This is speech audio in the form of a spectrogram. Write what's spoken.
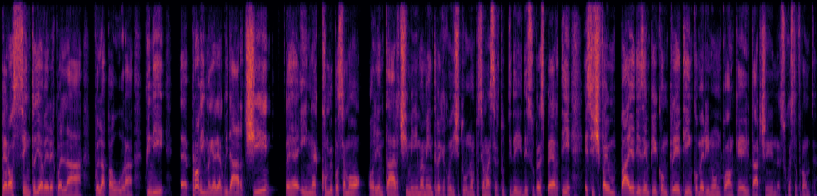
però sento di avere quella, quella paura. Quindi eh, provi magari a guidarci eh, in come possiamo orientarci minimamente, perché come dici tu non possiamo essere tutti dei, dei, super esperti, e se ci fai un paio di esempi concreti in come Rinun può anche aiutarci in, su questo fronte.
